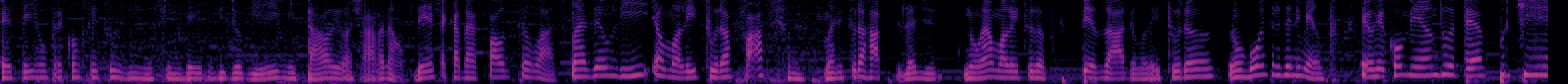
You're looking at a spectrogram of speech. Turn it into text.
eu tenho um preconceitozinho, assim, veio do videogame e tal. Eu achava, não, deixa cada qual do seu lado. Mas eu li, é uma leitura fácil, né? Uma leitura rápida, né? De- não é uma leitura pesada, é uma leitura, é um bom entretenimento. Eu recomendo até porque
